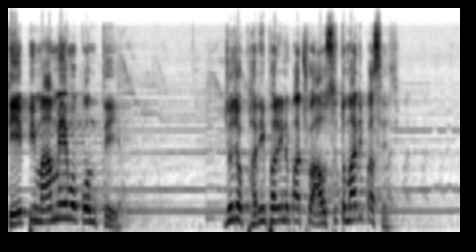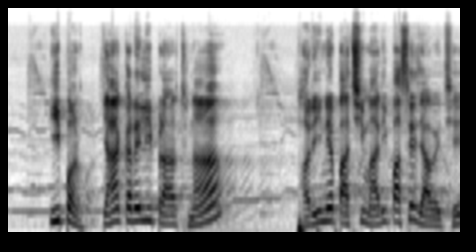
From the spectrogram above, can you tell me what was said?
તેપી મામેવ કોંતેય જોજો ફરી ફરીને પાછું આવશે તો મારી પાસે જ ઈ પણ ત્યાં કરેલી પ્રાર્થના ફરીને પાછી મારી પાસે જ આવે છે.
